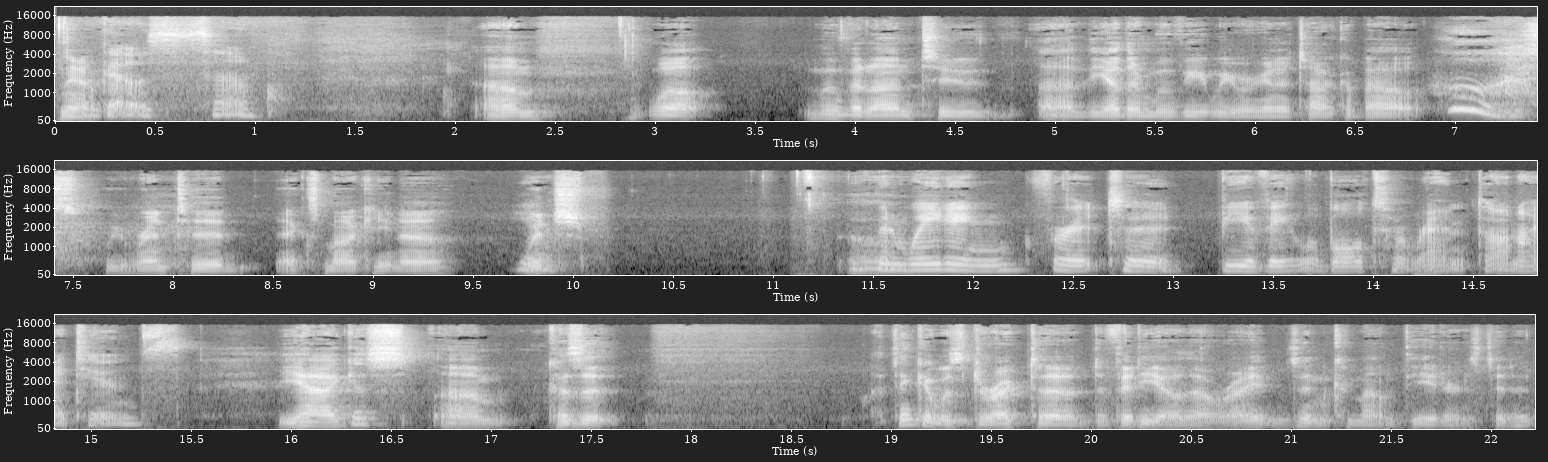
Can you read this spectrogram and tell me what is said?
Yeah. goes. So Well, moving on to uh, the other movie we were going to talk about. we rented Ex Machina, which I've Um, been waiting for it to be available to rent on iTunes. Yeah, I guess because it, I think it was direct to, to video though, right? It didn't come out in theaters, did it?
